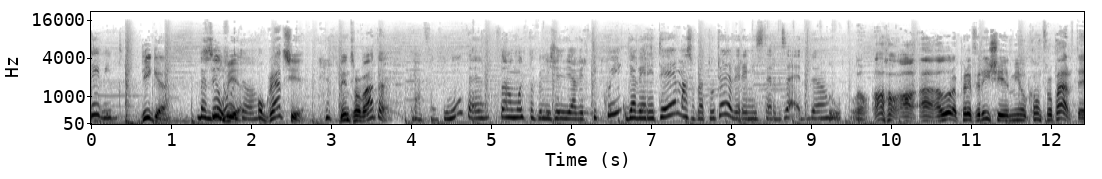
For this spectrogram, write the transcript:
David, Diga. Benvenuto. Silvia. Oh, grazie. Ben infinite. Sono molto felice di averti qui, di avere te, ma soprattutto di avere Mr. Z. Oh, oh, oh, ah, allora preferisci il mio controparte,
